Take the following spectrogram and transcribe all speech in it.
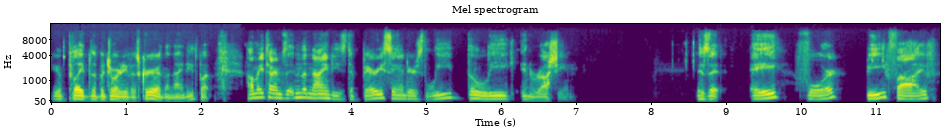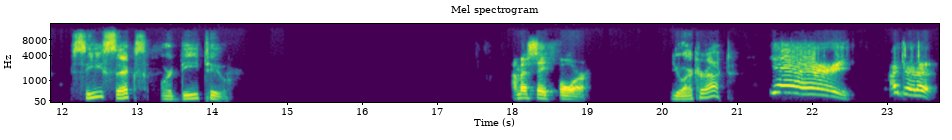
you played the majority of his career in the 90s, but how many times in the 90s did Barry Sanders lead the league in rushing? Is it A4, B5, C6, or D2? I'm gonna say four. You are correct. Yay! I did it.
